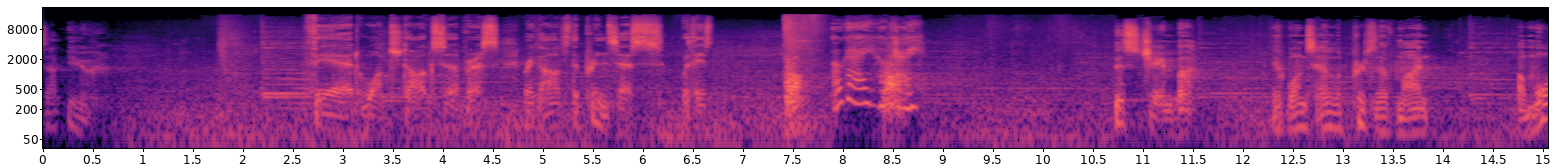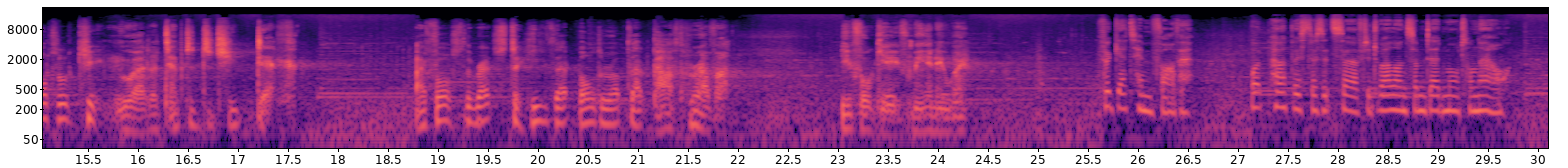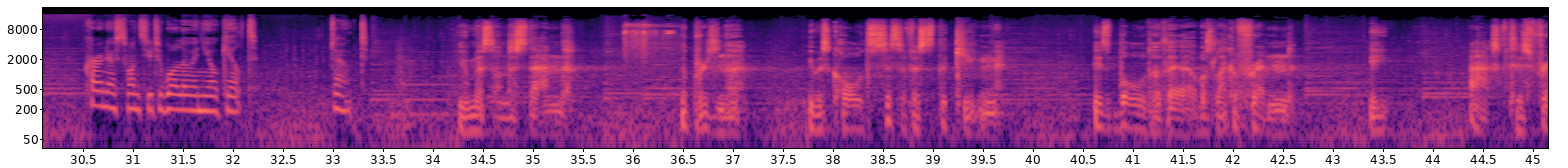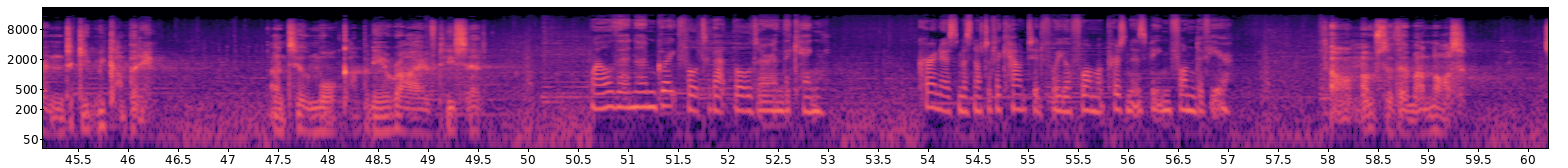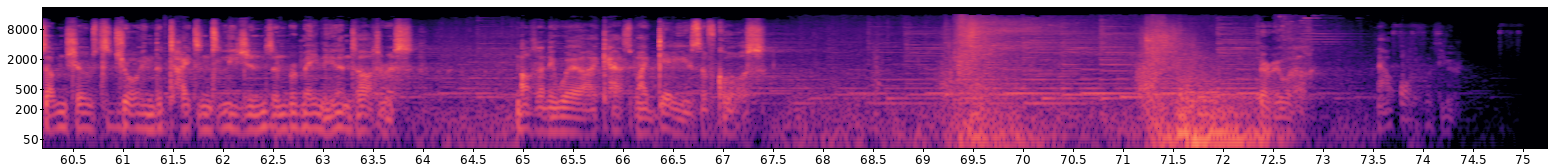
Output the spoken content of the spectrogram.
Is that you? Feared watchdog Cerberus regards the princess with his. Okay, okay. This chamber. It once held a prisoner of mine. A mortal king who had attempted to cheat death. I forced the wretch to heave that boulder up that path forever. He forgave me anyway. Forget him, Father. What purpose does it serve to dwell on some dead mortal now? Kronos wants you to wallow in your guilt. Don't. You misunderstand. The prisoner, he was called Sisyphus the King. His boulder there was like a friend. He asked his friend to keep me company. Until more company arrived, he said. Well, then I'm grateful to that boulder and the king. Kronos must not have accounted for your former prisoners being fond of you. Oh, most of them are not. Some chose to join the Titan's legions and remain here in Tartarus. Not anywhere I cast my gaze, of course.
